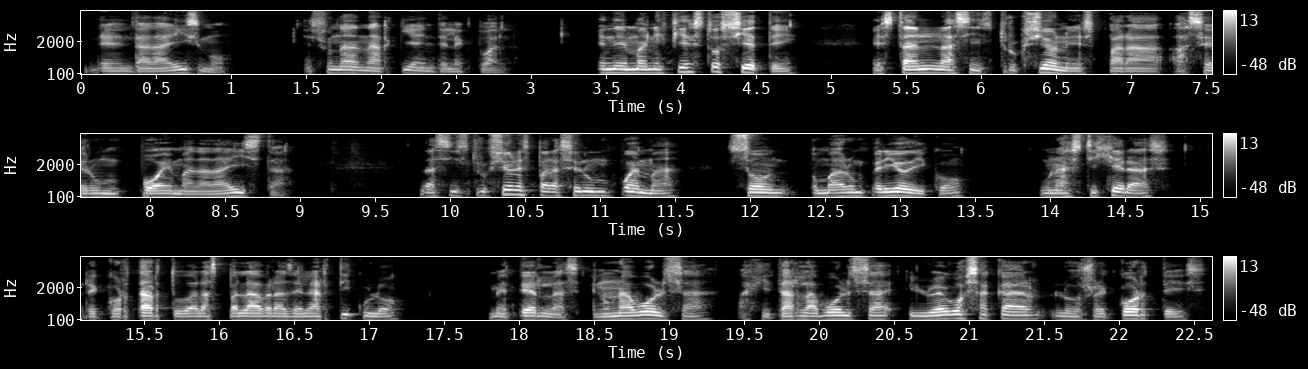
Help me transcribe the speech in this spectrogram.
del dadaísmo. Es una anarquía intelectual. En el manifiesto 7 están las instrucciones para hacer un poema dadaísta. Las instrucciones para hacer un poema son tomar un periódico, unas tijeras, recortar todas las palabras del artículo, meterlas en una bolsa, agitar la bolsa y luego sacar los recortes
